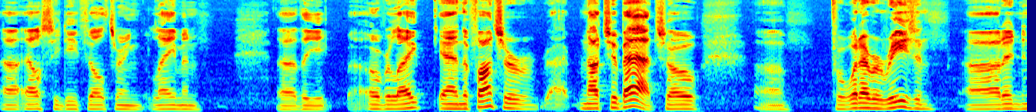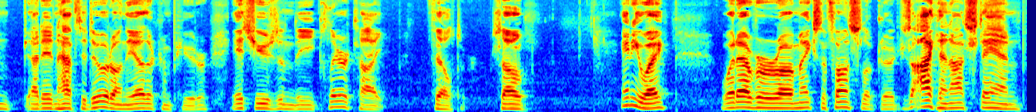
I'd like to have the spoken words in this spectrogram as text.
uh, LCD filtering layman, uh, the uh, overlay, and the fonts are uh, not too bad. So, uh, for whatever reason, I didn't I didn't have to do it on the other computer. It's using the ClearType filter. So anyway, whatever uh, makes the fonts look good. Because I cannot stand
